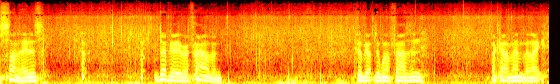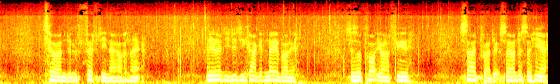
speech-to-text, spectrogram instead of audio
Some there, there's definitely over a thousand. Could be up to 1,000. I can't remember, like 250 now, isn't it? And you, you, you can't get nobody to support you on a few side projects. So I just said here,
